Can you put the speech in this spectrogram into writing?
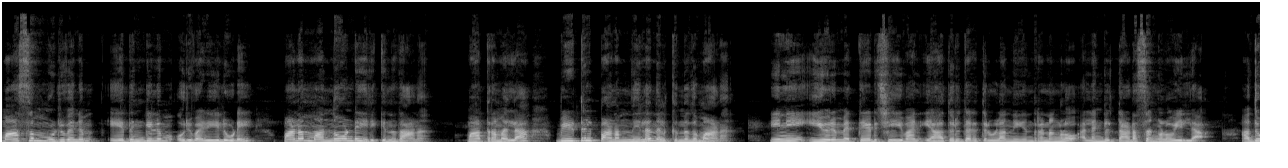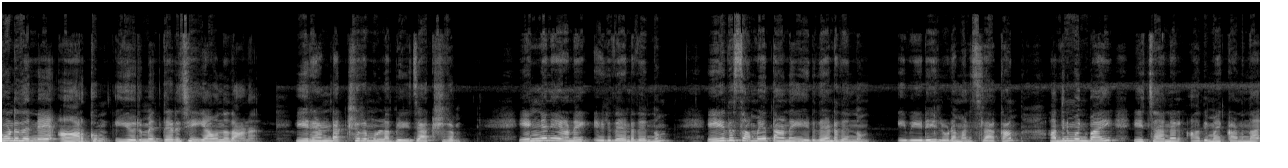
മാസം മുഴുവനും ഏതെങ്കിലും ഒരു വഴിയിലൂടെ പണം വന്നുകൊണ്ടേയിരിക്കുന്നതാണ്. മാത്രമല്ല വീട്ടിൽ പണം നിലനിൽക്കുന്നതുമാണ്. ഇനി ഈ ഒരു മെത്തേഡ് ചെയ്യുവാൻ യാതൊരു തരത്തിലുള്ള നിയന്ത്രണങ്ങളോ അല്ലെങ്കിൽ തടസ്സങ്ങളോ ഇല്ല. അതുകൊണ്ട് തന്നെ ആർക്കും ഈ ഒരു മെത്തേഡ് ചെയ്യാവുന്നതാണ്. ഈ രണ്ടക്ഷരമുള്ള ബീജാക്ഷരം എങ്ങനെയാണ് എഴുതേണ്ടതെന്നും ഏത് സമയത്താണ് എഴുതേണ്ടതെന്നും ഈ വീഡിയോയിലൂടെ മനസ്സിലാക്കാം. അതിനു മുൻപായി ഈ ചാനൽ ആദ്യമായി കാണുന്ന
